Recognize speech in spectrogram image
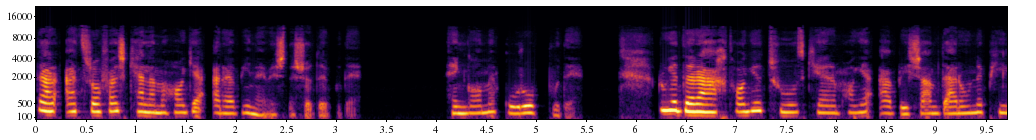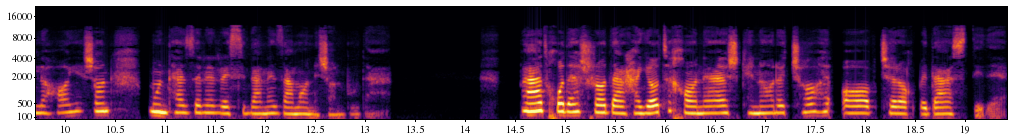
در اطرافش کلمه های عربی نوشته شده بوده. هنگام غروب بوده. روی درخت های توز کرم های ابریشم درون پیله هایشان منتظر رسیدن زمانشان بودند. بعد خودش را در حیات خانهش کنار چاه آب چراغ به دست دیده.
